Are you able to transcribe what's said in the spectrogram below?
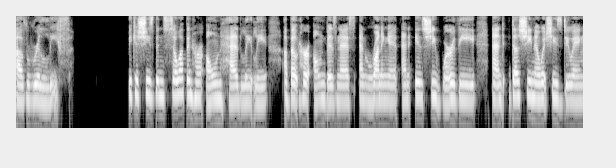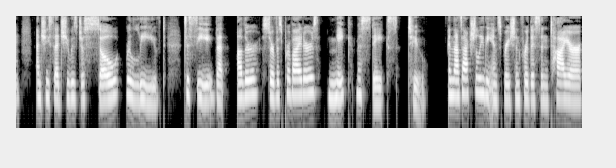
of relief because she's been so up in her own head lately about her own business and running it. And is she worthy? And does she know what she's doing? And she said she was just so relieved to see that other service providers make mistakes too. And that's actually the inspiration for this entire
